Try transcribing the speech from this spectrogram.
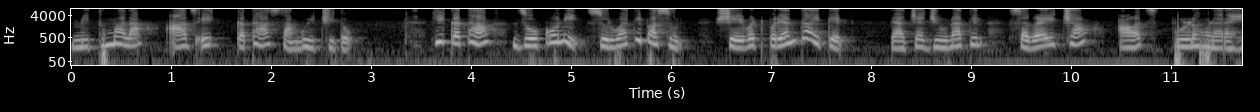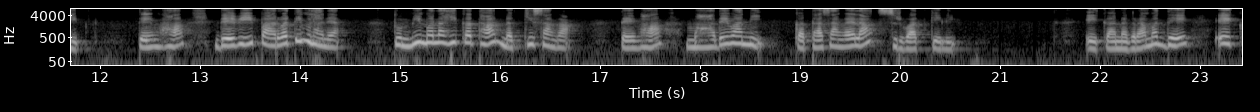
मी तुम्हाला आज एक कथा सांगू इच्छितो. ही कथा जो कोणी सुरुवातीपासून शेवटपर्यंत ऐकेल त्याच्या जीवनातील सगळ्या इच्छा आज पूर्ण होणार आहेत. तेव्हा देवी पार्वती म्हणाल्या तुम्ही मला ही कथा नक्की सांगा. तेव्हा महादेवांनी कथा सांगायला सुरुवात केली. एका नगरामध्ये एक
